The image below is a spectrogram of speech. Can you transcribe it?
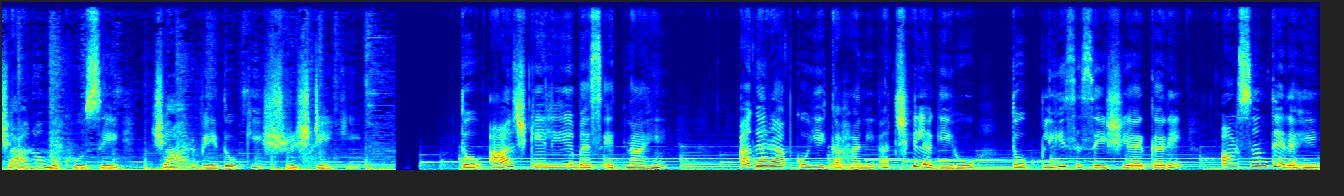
चारों मुखों से चार वेदों की सृष्टि की। तो आज के लिए बस इतना ही। अगर आपको ये कहानी अच्छी लगी हो तो प्लीज़ इसे शेयर करें और सुनते रहें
